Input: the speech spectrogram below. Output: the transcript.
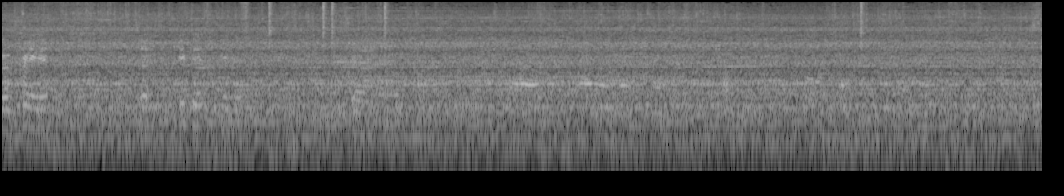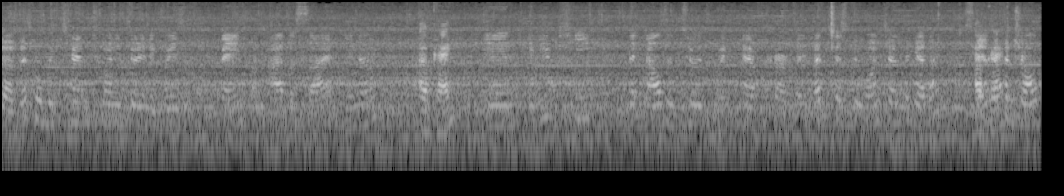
we're pretty good. So you're good, you're good. So So this will be 10, 20, 30 degrees of bank on either side, you know? Okay. And if you keep the altitude we have currently, let's just do one turn together. On Okay. the controls.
